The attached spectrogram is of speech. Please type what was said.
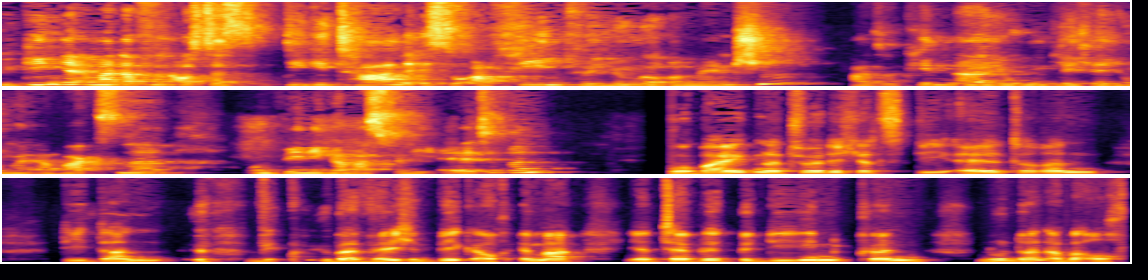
Wir gingen ja immer davon aus, dass Digitale ist so affin für jüngere Menschen, also Kinder, Jugendliche, junge Erwachsene und weniger was für die Älteren. Wobei natürlich jetzt die Älteren, die dann über welchen Weg auch immer ihr Tablet bedienen können, nun dann aber auch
